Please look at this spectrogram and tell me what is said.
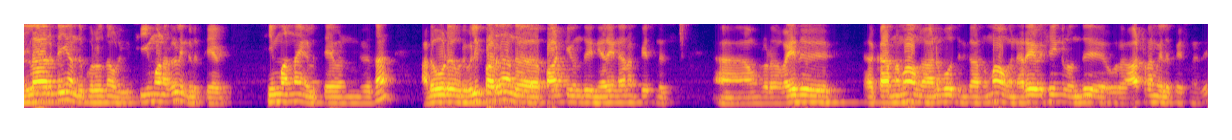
எல்லார்ட்டையும் அந்த குரல் தான் ஒழிக்கும் சீமானவர்கள் எங்களுக்கு தேவை. சீமான்னா எங்களுக்கு தேவைங்கிறது தான் அதோட ஒரு வெளிப்பாடு தான் அந்த பாட்டி வந்து நிறைய நேரம் பேசினது. அவங்களோட வயது காரணமாக காரணமா அவங்க அனுபவத்தின் காரணமா அவங்க நிறைய விஷயங்கள் வந்து ஒரு ஆற்றமையில் பேசினது.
